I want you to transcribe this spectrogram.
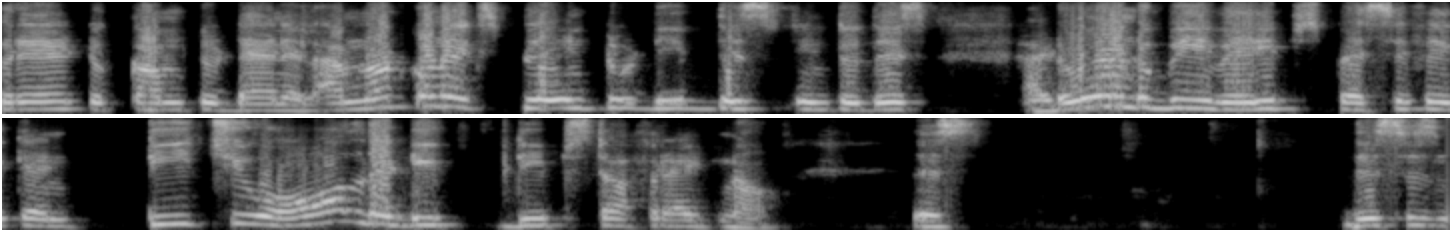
prayer to come to Daniel. I'm not going to explain too deep this into this. I don't want to be very specific and teach you all the deep, deep stuff right now. This, this is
